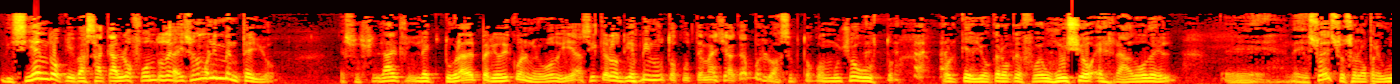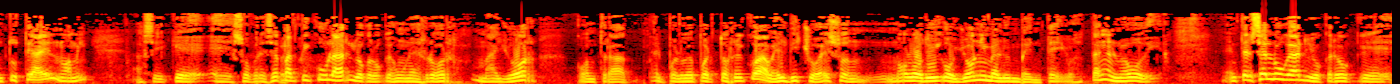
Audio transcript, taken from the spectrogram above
diciendo que iba a sacar los fondos de ahí. Eso no me lo inventé yo. Eso es la lectura del periódico El Nuevo Día. Así que los 10 minutos que usted me achaca, pues lo acepto con mucho gusto, porque yo creo que fue un juicio errado de él. Eh, de eso, eso se lo pregunto usted a él, no a mí. Así que eh, sobre ese particular, yo creo que es un error mayor contra el pueblo de Puerto Rico haber dicho eso. No lo digo yo ni me lo inventé, yo está en el Nuevo Día. En tercer lugar, yo creo que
